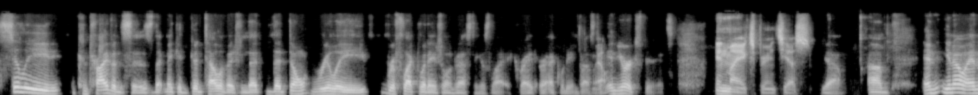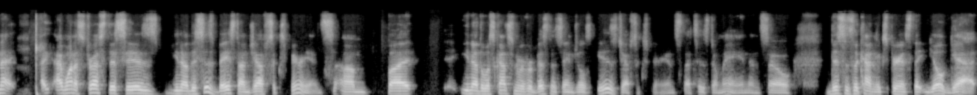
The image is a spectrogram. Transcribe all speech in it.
silly contrivances that make it good television that that don't really reflect what angel investing is like right? Or equity investing well, in your experience. In my experience yes. Yeah. Um and you know and i i, I want to stress this is you know this is based on jeff's experience. Um but you know the wisconsin river business angels is jeff's experience that's his domain and so this is the kind of experience that you'll get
